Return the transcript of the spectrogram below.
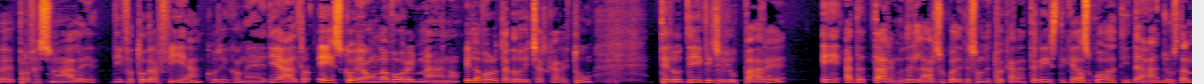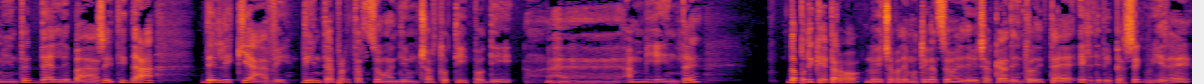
eh, professionale di fotografia, così come di altro, esco e ho un lavoro in mano. Il lavoro te lo devi cercare tu, te lo devi sviluppare e adattare, modellare su quelle che sono le tue caratteristiche. La scuola ti dà giustamente delle basi, ti dà delle chiavi di interpretazione di un certo tipo di eh, ambiente. Dopodiché, però, lui diceva le motivazioni le devi cercare dentro di te e le devi perseguire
